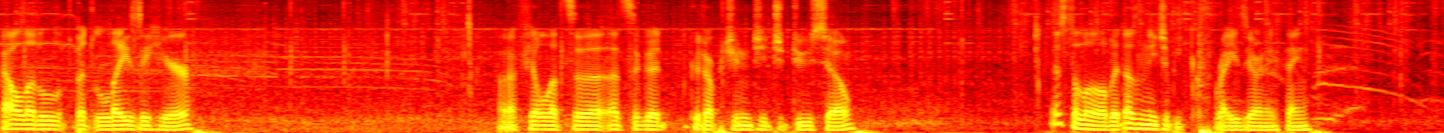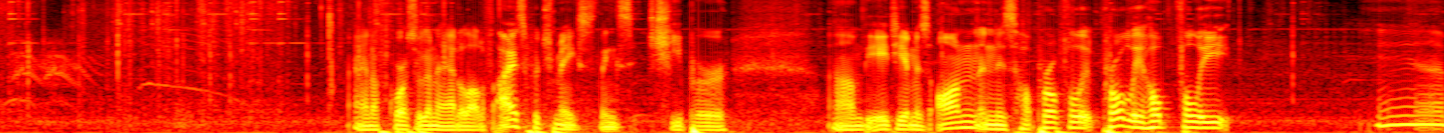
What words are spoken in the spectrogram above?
Got a little bit lazy here. But I feel that's a that's a good good opportunity to do so. Just a little bit. Doesn't need to be crazy or anything. And of course, we're going to add a lot of ice, which makes things cheaper. Um, the ATM is on and is probably, probably hopefully, yeah,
